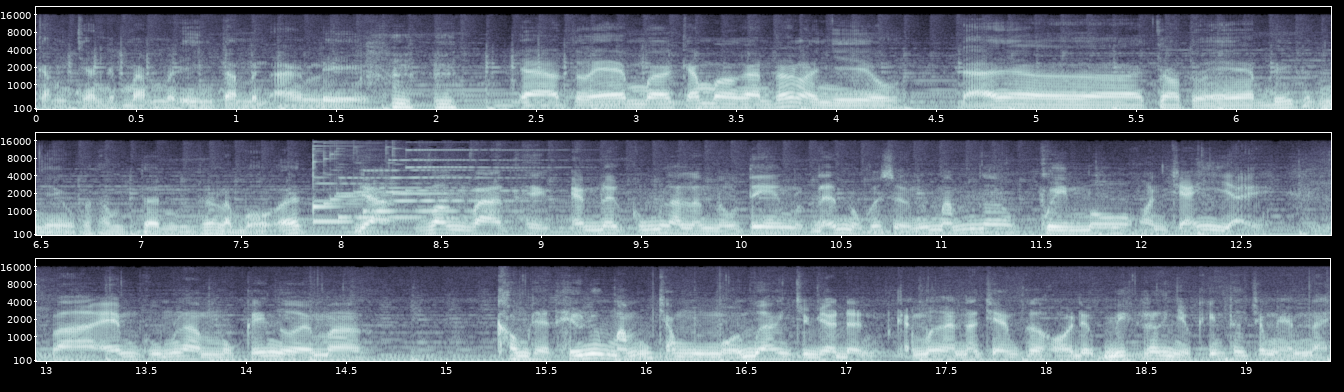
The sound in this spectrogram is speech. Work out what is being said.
cầm chai nước mắm mình yên tâm mình ăn liền. Dạ tụi em ờ, cảm ơn anh rất là nhiều đã ờ, cho tụi em biết được nhiều cái thông tin rất là bổ ích. Dạ, vâng và thì em đây cũng là lần đầu tiên được đến một cái xưởng nước mắm nó quy mô hoành tráng như vậy. Và em cũng là một cái người mà không thể thiếu nước mắm trong mỗi bữa ăn trong gia đình. Cảm ơn anh đã cho em cơ hội được biết rất nhiều kiến thức trong ngày hôm nay.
